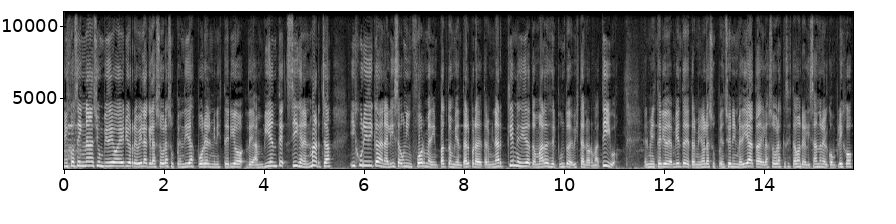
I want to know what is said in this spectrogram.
En José Ignacio, un video aéreo revela que las obras suspendidas por el Ministerio de Ambiente siguen en marcha y Jurídica analiza un informe de impacto ambiental para determinar qué medida tomar desde el punto de vista normativo. El Ministerio de Ambiente determinó la suspensión inmediata de las obras que se estaban realizando en el complejo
